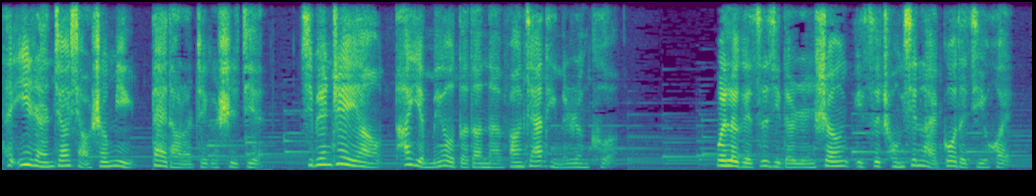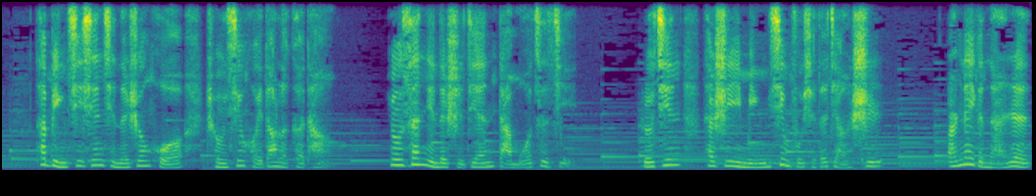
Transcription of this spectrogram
她依然将小生命带到了这个世界。即便这样，她也没有得到男方家庭的认可。为了给自己的人生一次重新来过的机会，她摒弃先前的生活，重新回到了课堂，用三年的时间打磨自己。如今，他是一名幸福学的讲师，而那个男人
